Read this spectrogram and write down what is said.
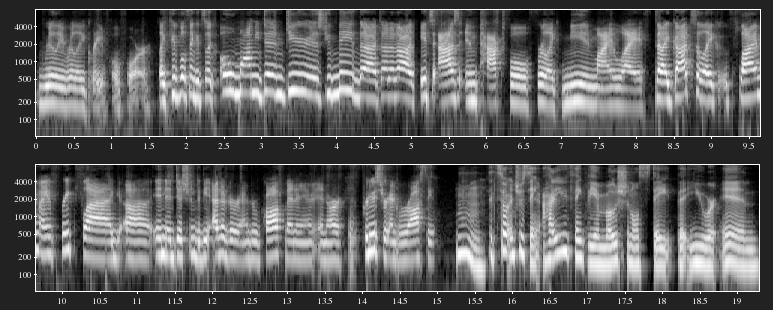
really, really grateful for. Like people think it's like, oh, mommy didn't do this, you made that, da da da. It's as impactful for like me in my life that I got to like fly my freak flag uh, in addition to the editor, Andrew Coffman, and, and our producer, Andrew Rossi. Hmm. It's so interesting. How do you think the emotional state that you were in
